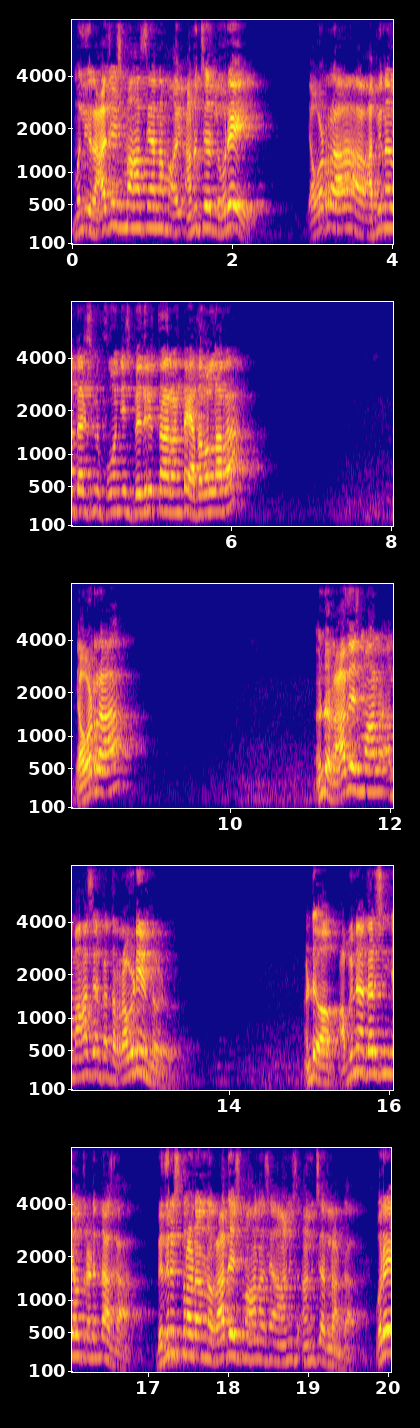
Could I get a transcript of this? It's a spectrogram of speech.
మళ్ళీ రాజేష్ మహాసేన అనుచరులు ఒరే ఎవడరా అభినవ్ దర్శన్ ఫోన్ చేసి బెదిరిస్తున్నారంటే ఎదవల్లారా? ఎవడరా? అంటే రాజేష్ మహా మహాసేన పెద్ద రౌడీ అన్నాడు. అంటే అభినవ్ దర్శన్ చెబుతున్నాడు ఇందాక బెదిరిస్తున్నాడు అన్న రాజేష్ మహాసేన అను అనుచరులు అంట ఒరే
